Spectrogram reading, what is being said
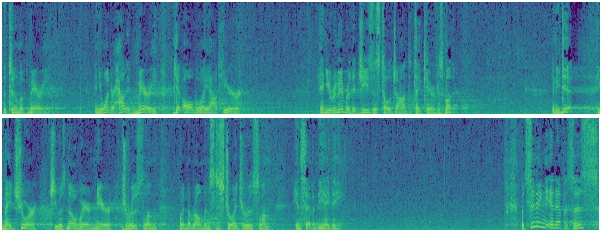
the tomb of Mary. And you wonder, how did Mary get all the way out here and you remember that Jesus told John to take care of his mother. And he did. He made sure she was nowhere near Jerusalem when the Romans destroyed Jerusalem in 70 AD. But sitting in Ephesus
